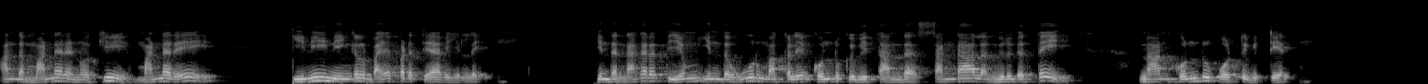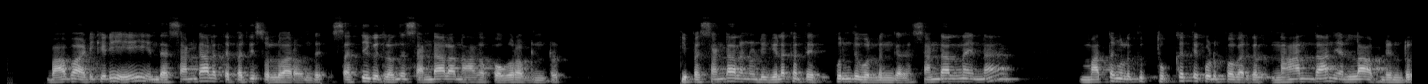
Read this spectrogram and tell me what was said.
அந்த மன்னரை நோக்கி மன்னரே இனி நீங்கள் பயப்பட தேவையில்லை. இந்த நகரத்தையும், இந்த ஊர் மக்களையும் கொன்று குவித்த அந்த சண்டால மிருகத்தை நான் கொன்று போட்டு விட்டேன். பாபா அடிக்கடி இந்த சண்டாலத்தை பத்தி சொல்லுவார் வந்து. சத்தியுகத்துல வந்து சண்டாலம் ஆக போகிறோம் அப்படின்று. இப்ப சண்டாளனுடைய விளக்கத்தை புரிந்து கொள்ளுங்கள். சண்டாலனா என்ன? மத்தவங்களுக்கு துக்கத்தை கொடுப்பவர்கள். நான் தான் எல்லாம் அப்படின்று.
